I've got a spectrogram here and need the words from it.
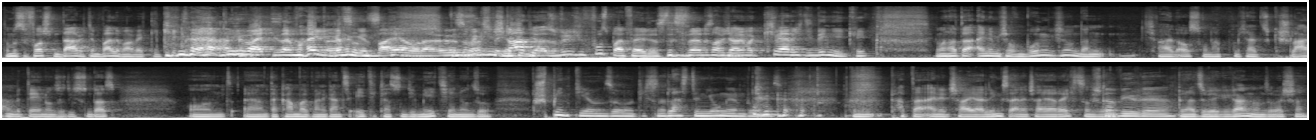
Du musst dir vorstellen, da habe ich den Ball immer weggekickt. Wie weit dieser Ball Da ist gegangen so ein ist. Bayer oder irgendwas. Das ist wirklich ein. Stadion, also wirklich ein Fußballfeld ist. Das, ne? das habe ich auch immer quer durch die Dinge gekriegt. Und dann hat da eine mich auf den Boden geschlagen und dann, ich war halt auch so und habe mich halt geschlagen mit denen und so dies und das. Und ähm, da kam halt meine ganze Ethikklasse und die Mädchen und so, spinnt ihr und so, dies und das, lasst den Jungen und hab dann eine Chaya links, eine Chaya rechts und so. Stabil, der. Bin halt so wieder gegangen und so, weißt du.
